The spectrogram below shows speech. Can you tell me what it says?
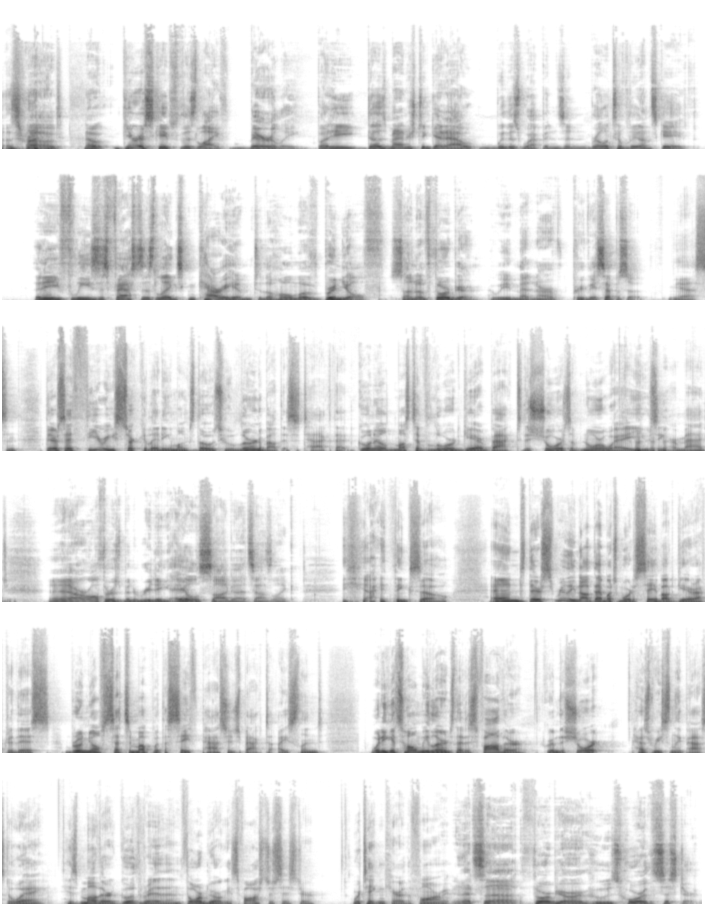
That's Uh, right. now, Geir escapes with his life, barely, but he does manage to get out with his weapons and relatively unscathed. Then he flees as fast as his legs can carry him to the home of Brynjolf, son of Thorbjorn, who we met in our previous episode. Yes, and there's a theory circulating amongst those who learn about this attack that Gunhild must have lured Geir back to the shores of Norway using her magic. Uh, our author has been reading Egil's saga, it sounds like. Yeah, I think so. And there's really not that much more to say about Geir after this. Brynjolf sets him up with a safe passage back to Iceland. When he gets home, he learns that his father, Grim the Short, has recently passed away. His mother, Gudrid, and Thorbjorg, his foster sister, were taking care of the farm. And that's uh, Thorbjorg, who's Horth's sister.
